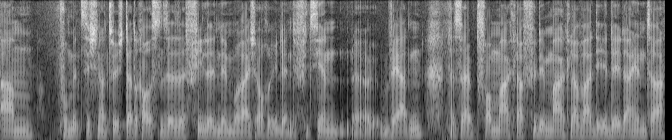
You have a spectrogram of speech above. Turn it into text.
Ähm, womit sich natürlich da draußen sehr, sehr viele in dem Bereich auch identifizieren äh, werden. Deshalb vom Makler für den Makler war die Idee dahinter.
